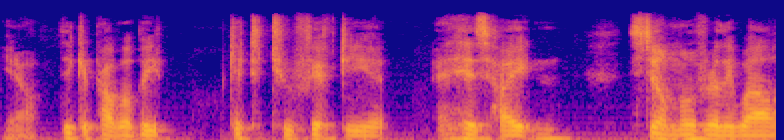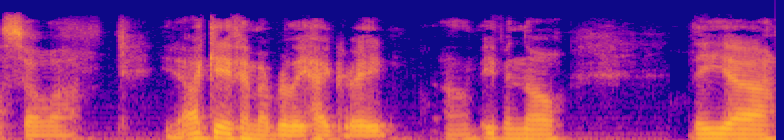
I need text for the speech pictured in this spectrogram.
you know, he could probably get to 250 at, at his height and still move really well. So, uh, you know, I gave him a really high grade, um, even though the uh,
